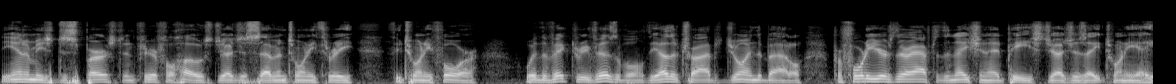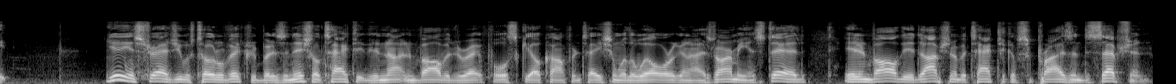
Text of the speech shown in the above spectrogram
the enemy's dispersed and fearful host, Judges 7:23 through 24. With the victory visible, the other tribes joined the battle. For 40 years thereafter, the nation had peace, Judges 8:28. Gideon's strategy was total victory, but his initial tactic did not involve a direct full-scale confrontation with a well-organized army. Instead, it involved the adoption of a tactic of surprise and deception.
